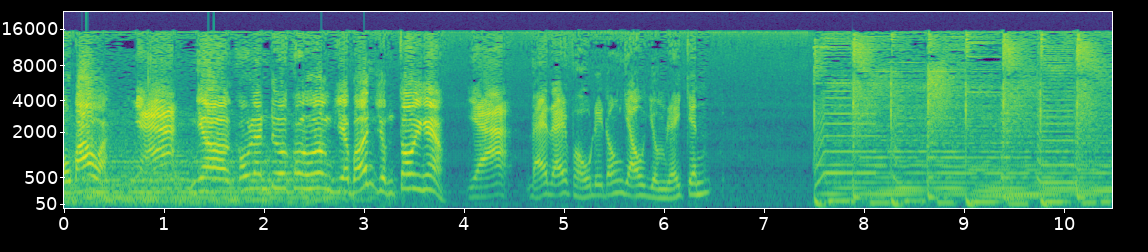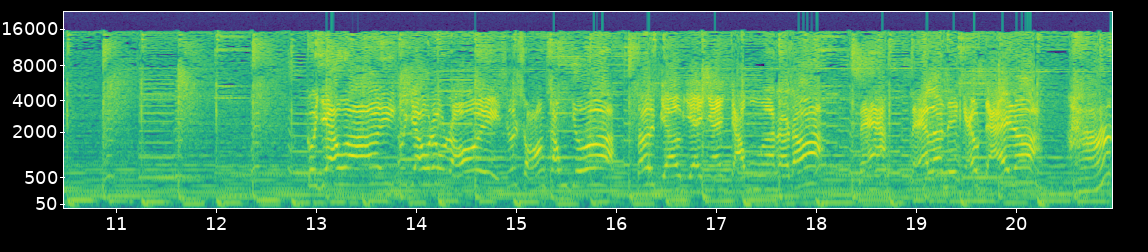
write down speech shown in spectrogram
Cậu bao à? Dạ. Nhờ cậu lên đưa con Hương về bến giùm tôi nghe. Dạ Để để phụ đi đón dâu dùm rễ chính. Cô dâu ơi Cô dâu đâu rồi? Sửa soạn xong chưa? Tới giờ về nhà chồng rồi đó. Nè Nè lên đi kẹo trễ đó. Hả?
